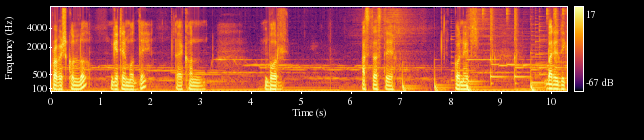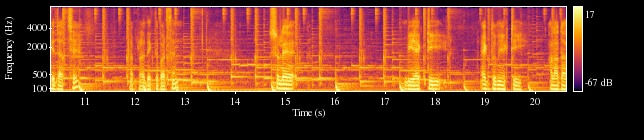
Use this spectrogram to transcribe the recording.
প্রবেশ করল গেটের মধ্যে। তো এখন বর আস্তে আস্তে কনের বাড়ির দিকে যাচ্ছে। আপনারা দেখতে পাচ্ছেন আসলে বিয়ে একটি, একদমই একটি আলাদা,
